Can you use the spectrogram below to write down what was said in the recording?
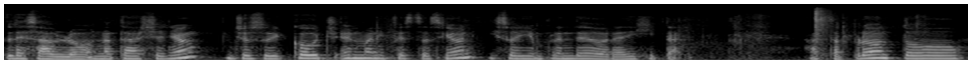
les hablo Natasha Young, yo soy coach en manifestación y soy emprendedora digital. Hasta pronto.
